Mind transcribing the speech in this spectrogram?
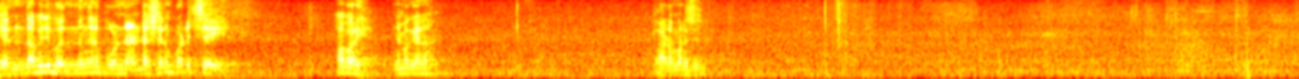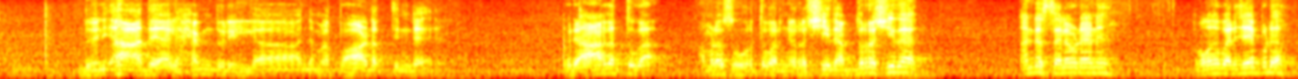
എന്താ പറ്റി ബന്ധങ്ങനെ പോണ്? രണ്ടക്ഷരം പഠിച്ചേ. ആ പറ നമുക്ക് ഏതാ? പാടം മറിച്ച്. അതെ അലഹമില്ല നമ്മളെ പാടത്തിന്റെ ഒരാകത്തുക നമ്മളെ സുഹൃത്ത് പറഞ്ഞു. റഷീദ് അബ്ദുൾ റഷീദ് എന്റെ സ്ഥലം എവിടെയാണ്? നമുക്കൊന്ന് പരിചയപ്പെടുക.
